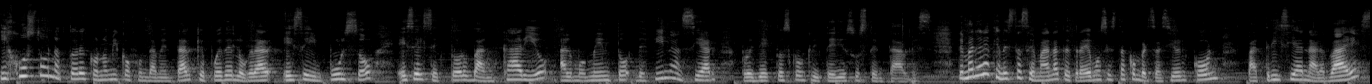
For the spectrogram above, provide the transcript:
Y justo un actor económico fundamental que puede lograr ese impulso es el sector bancario al momento de financiar proyectos con criterios sustentables. De manera que en esta semana te traemos esta conversación con Patricia Narváez.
